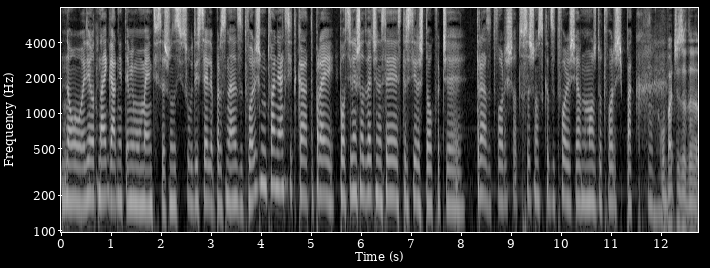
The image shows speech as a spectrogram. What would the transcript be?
Но един от най-гадните ми моменти, всъщност, да си освободиш целият персонал да затвориш, но това някакси така те прави по-силен, защото вече не се стресираш толкова, че трябва да затвориш, защото всъщност като затвориш, явно можеш да отвориш и пак. Обаче, за да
